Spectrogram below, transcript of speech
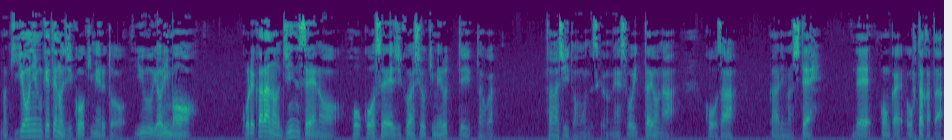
まあ、企業に向けての軸を決めるというよりも、これからの人生の方向性、軸足を決めるって言った方が正しいと思うんですけどね、そういったような講座がありまして、で、今回お二方、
